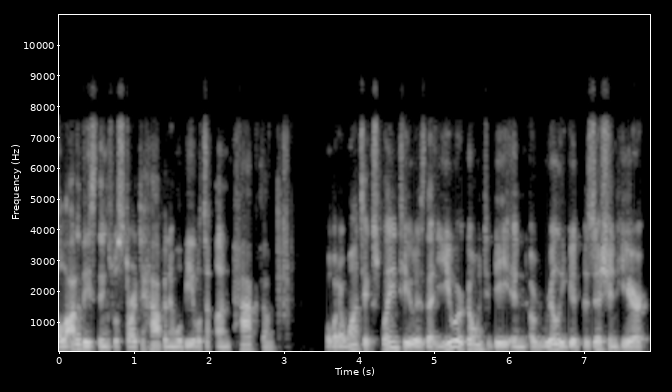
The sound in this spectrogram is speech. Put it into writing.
A lot of these things will start to happen and we'll be able to unpack them. But what I want to explain to you is that you are going to be in a really good position here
